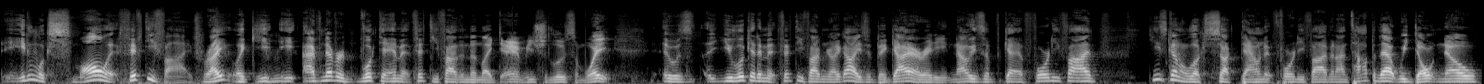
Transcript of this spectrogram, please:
he didn't look small at 55, right? Like he, he, I've never looked at him at 55 and been like, damn, he should lose some weight. It was you look at him at 55 and you're like, oh, he's a big guy already. Now he's a guy at 45. He's going to look sucked down at 45. And on top of that, we don't know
